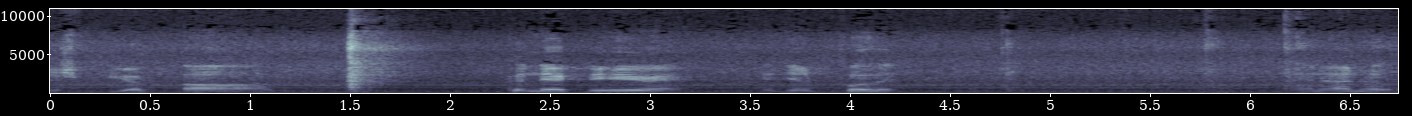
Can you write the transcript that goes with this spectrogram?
just your um, connector here and, just pull it and unhook.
